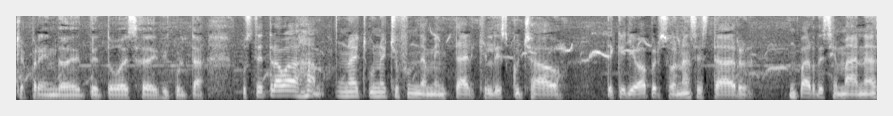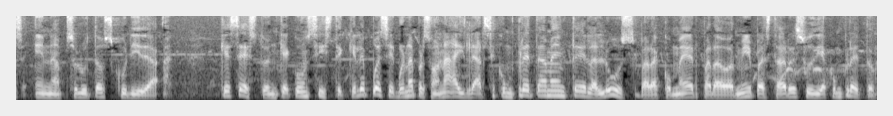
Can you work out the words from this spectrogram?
Que aprenda de, toda esa dificultad. Usted trabaja un, un hecho fundamental que le he escuchado, de que lleva a personas a estar un par de semanas en absoluta oscuridad. ¿Qué es esto? ¿En qué consiste? ¿Qué le puede servir a una persona a aislarse completamente de la luz para comer, para dormir, para estar su día completo?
